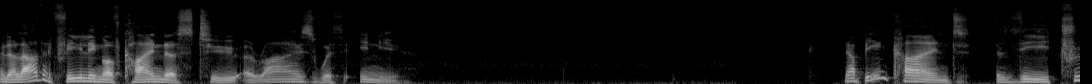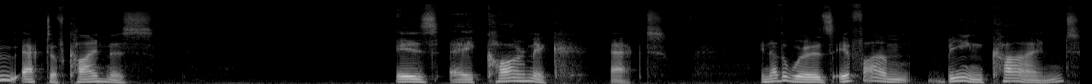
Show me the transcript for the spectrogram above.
And allow that feeling of kindness to arise within you. Now, being kind, the true act of kindness, is a karmic act. In other words, if I'm being kind,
